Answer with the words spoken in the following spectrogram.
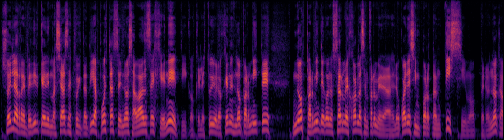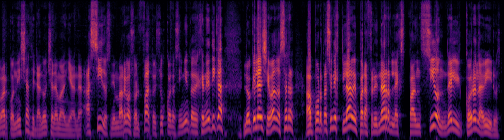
suele repetir que hay demasiadas expectativas puestas en los avances genéticos, que el estudio de los genes no permite nos permite conocer mejor las enfermedades, lo cual es importantísimo, pero no acabar con ellas de la noche a la mañana. Ha sido, sin embargo, su olfato y sus conocimientos de genética lo que le han llevado a hacer aportaciones claves para frenar la expansión del coronavirus.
